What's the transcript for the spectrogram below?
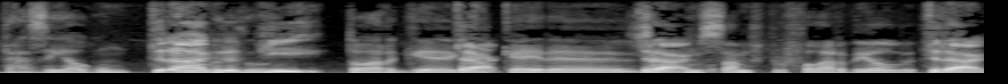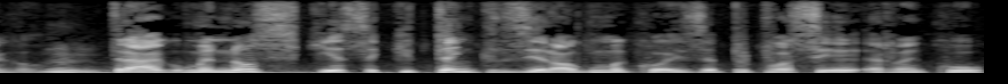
Traz aí algum trago aqui Torga trago, que queira. Já trago, começámos por falar dele? Trago, hum. trago, mas não se esqueça que tenho que dizer alguma coisa, porque você arrancou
